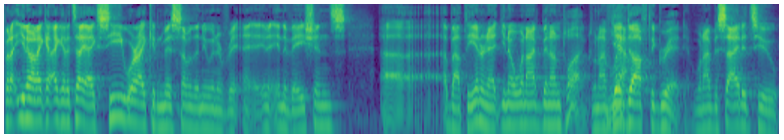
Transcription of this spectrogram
But you know, I, I got to tell you, I see where I could miss some of the new innov- innovations. Uh, about the internet, you know, when I've been unplugged, when I've lived Yeah. off the grid, when I've decided to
